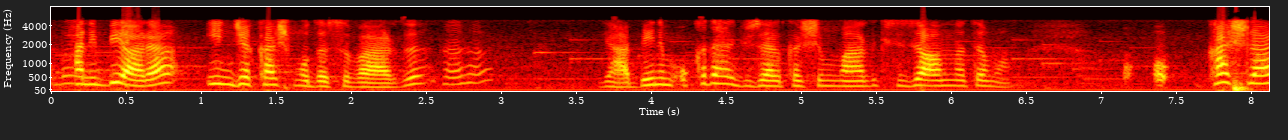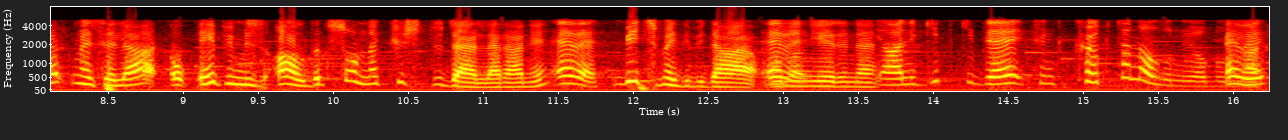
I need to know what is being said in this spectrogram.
Buyurun. hani bir ara ince kaş modası vardı. Hı hı. Ya benim o kadar güzel kaşım vardı ki size anlatamam. Kaşlar mesela o, hepimiz aldık sonra küstü derler hani. evet. Bitmedi bir daha Evet. onun yerine. Yani gitgide çünkü kökten alınıyor bunlar. Evet.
